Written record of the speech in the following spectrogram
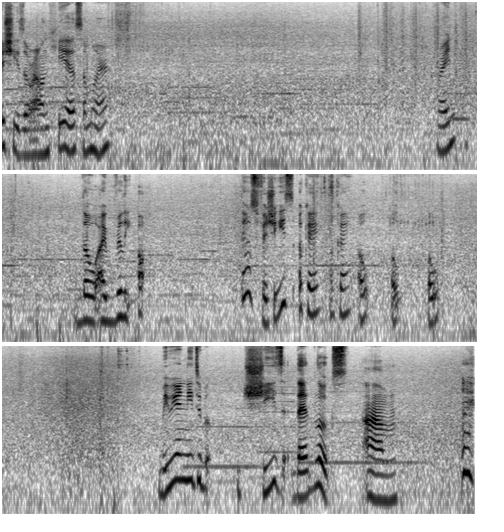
fishies around here somewhere. Right? Though I really... Oh! There's fishies. Okay, okay. Oh, oh. Maybe I need to... Jeez, that looks... Um...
